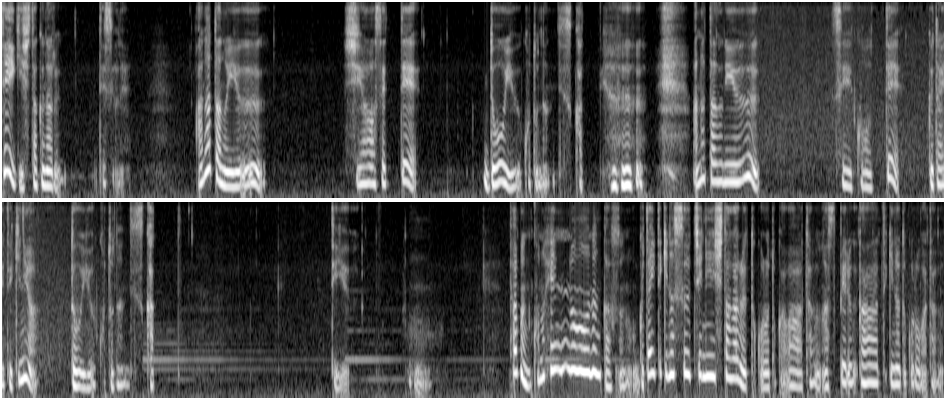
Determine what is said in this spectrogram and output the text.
定義したくなるんですよね。あなたの言う幸せってどういうことなんですか？あなたの言う成功って具体的にはどういうことなんですか？っていう、うん、多分この辺のなんかその具体的な数値に従うところとかは多分アスペルガー的なところが多分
